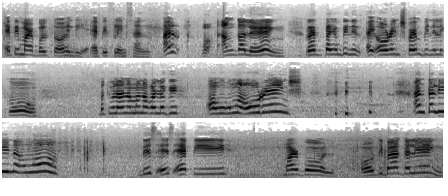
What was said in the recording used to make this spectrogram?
Epi Marble to, hindi Epi Flames Hand. Ay, Oh, ang galing. Red pa yung binili. Ay, orange pa yung binili ko. Ba't wala naman nakalagay? Oh, nga, orange. ang talina mo. This is Epi Marble. Oh, di ba Galing.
